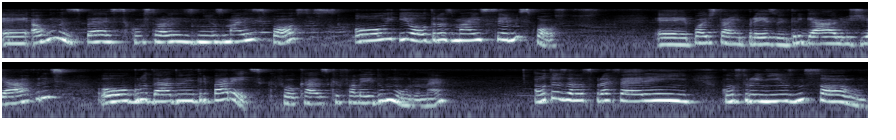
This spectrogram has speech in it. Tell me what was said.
É, algumas espécies constroem ninhos mais expostos ou, e outras mais semi-expostos. É, pode estar preso entre galhos de árvores ou grudado entre paredes, que foi o caso que eu falei do muro, né? Outras elas preferem construir ninhos no solo,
